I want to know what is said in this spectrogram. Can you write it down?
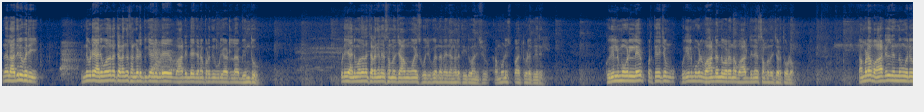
എന്നാൽ അതിലുപരി ഇന്നിവിടെ അനുമോദന ചടങ്ങ് സംഘടിപ്പിക്കാൻ ഇവിടെ വാർഡിന്റെ ജനപ്രതിനിധി കൂടിയായിട്ടുള്ള ബിന്ദു ഇവിടെ ഈ അനുമോദന ചടങ്ങിനെ സംബന്ധിച്ച് ആമുഖമായി സൂചിപ്പിക്കാൻ തന്നെ ഞങ്ങൾ തീരുമാനിച്ചു. കമ്മ്യൂണിസ്റ്റ് പാർട്ടിയുടെ പേരിൽ. കുരിൽമുകളിലെ പ്രത്യേകിച്ചും കുരിൽമുകൾ വാർഡ് എന്ന് പറയുന്ന വാർഡിനെ സംബന്ധിച്ചിടത്തോളം നമ്മുടെ വാർഡിൽ നിന്നും ഒരു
